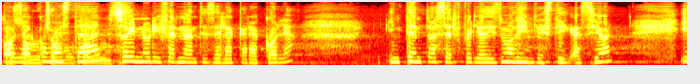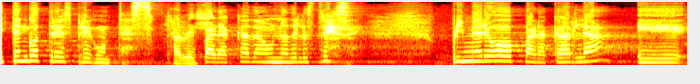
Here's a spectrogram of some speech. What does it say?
Hola, ¿cómo están? Soy Nuri Fernández de La Caracola intento hacer periodismo de investigación y tengo tres preguntas para cada uno de los tres. Primero, para Carla, eh,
